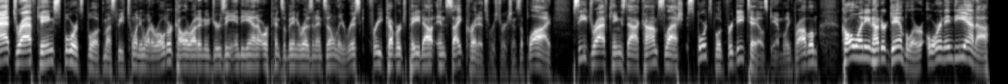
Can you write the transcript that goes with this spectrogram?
at DraftKings Sportsbook. Must be 21 or older, Colorado, New Jersey, Indiana, or Pennsylvania residents only. Risk-free coverage paid out in site credits. Restrictions apply. See DraftKings.com slash sportsbook for details. Gambling problem? Call 1-800-GAMBLER or in Indiana,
